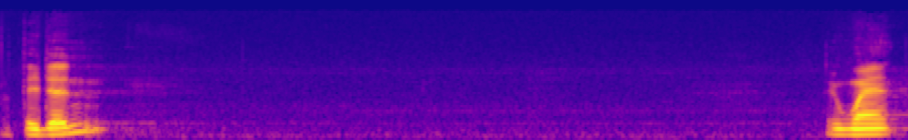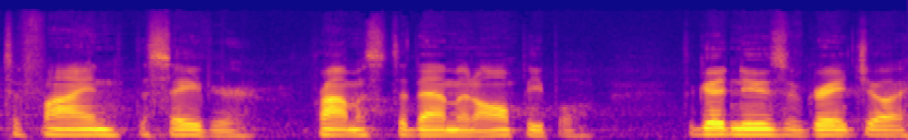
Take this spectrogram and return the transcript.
But they didn't. They went to find the Savior promised to them and all people, the good news of great joy.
